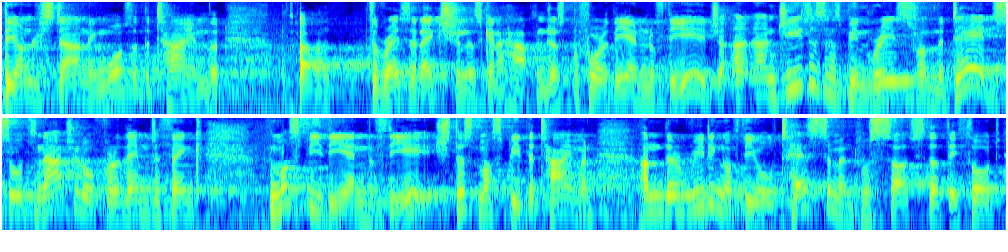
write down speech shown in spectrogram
the understanding was at the time that uh, the resurrection is going to happen just before the end of the age. And, and, Jesus has been raised from the dead, so it's natural for them to think, must be the end of the age. This must be the time. And, and their reading of the Old Testament was such that they thought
